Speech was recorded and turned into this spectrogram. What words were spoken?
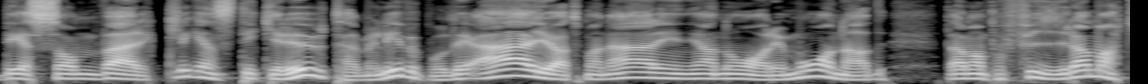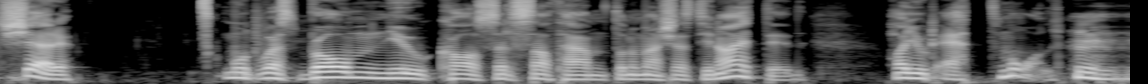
det som verkligen sticker ut här med Liverpool, det är ju att man är i en januari månad där man på fyra matcher mot West Brom, Newcastle, Southampton och Manchester United har gjort ett mål. Mm.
